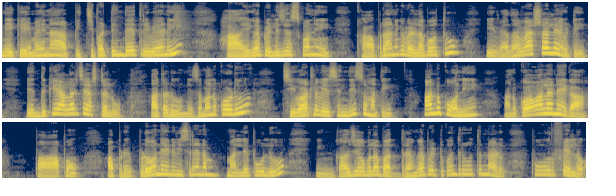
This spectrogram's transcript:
నీకేమైనా పిచ్చి పట్టిందే త్రివేణి? హాయిగా పెళ్ళి చేసుకొని కాపురానికి వెళ్ళబోతూ ఈ వెధవేషాలేమిటి ఎందుకు అల్లరి చేష్టలు? అతడు నిజమనుకోడు? చివాట్లు వేసింది సుమతి. అనుకోని అనుకోవాలనేగా? పాపం. అప్పుడెప్పుడో నేను విసిరిన మల్లెపూలు ఇంకా జేబులో భద్రంగా పెట్టుకొని తిరుగుతున్నాడు. Poor fellow.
